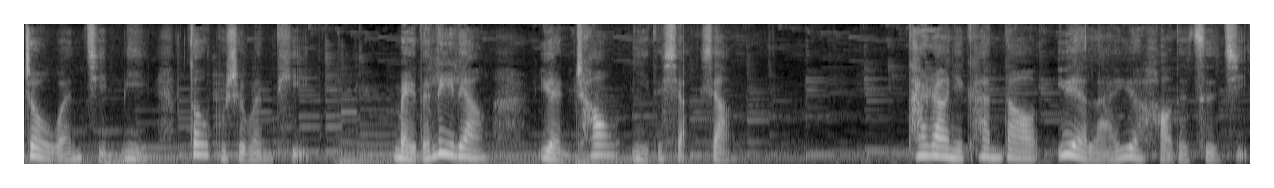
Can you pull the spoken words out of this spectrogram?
皱纹紧密都不是问题，美的力量远超你的想象。它让你看到越来越好的自己，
